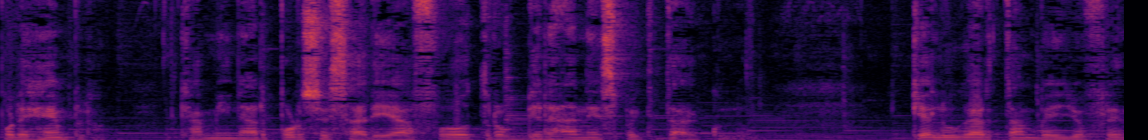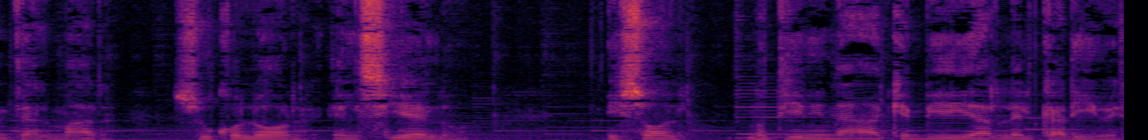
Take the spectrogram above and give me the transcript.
Por ejemplo, Caminar por Cesarea fue otro gran espectáculo. Qué lugar tan bello frente al mar, su color, el cielo y sol. No tiene nada que envidiarle el Caribe.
